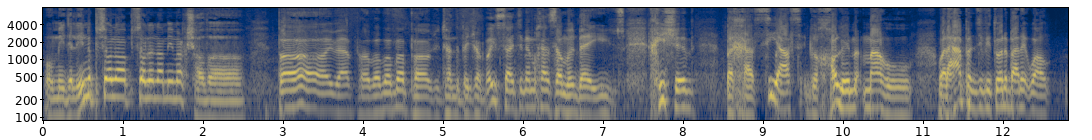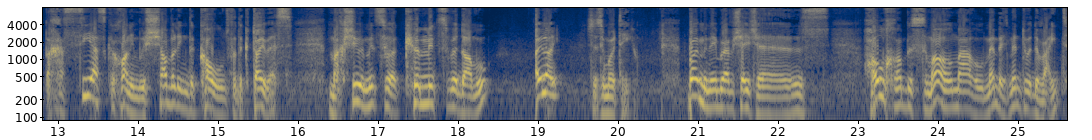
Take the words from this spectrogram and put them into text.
Umidelin psola psola nami machshava. We turn the page on both sides to Memchas Amud Beis. Chishev b'chasias gecholim mahu. What happens if you thought about it? Well, b'chasias gecholim, we're shoveling the coals for the ktoves. Machshiv mitzvah k'mitzvah damu. Oiloi. Says the Mortegu. Boy, my neighbor Rav Sheshes. Holcha b'smol mahu. Remember, he's meant to do it the right,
